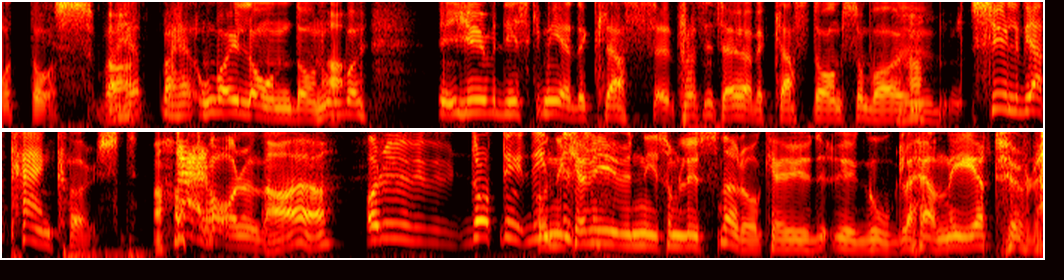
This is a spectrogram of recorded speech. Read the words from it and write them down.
åt oss. Vad Ja. het, vad het, hon var i London, hon var en judisk medelklass, för att inte säga överklassdam som var eh, Sylvia Pankhurst. Där har du Ja, ja. Har du drottning, det är Och ni, inte kan ju, ni som lyssnar då kan ju googla henne i er tur.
